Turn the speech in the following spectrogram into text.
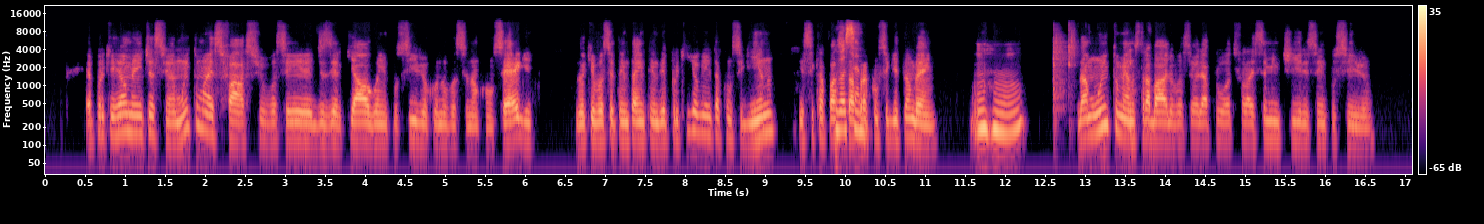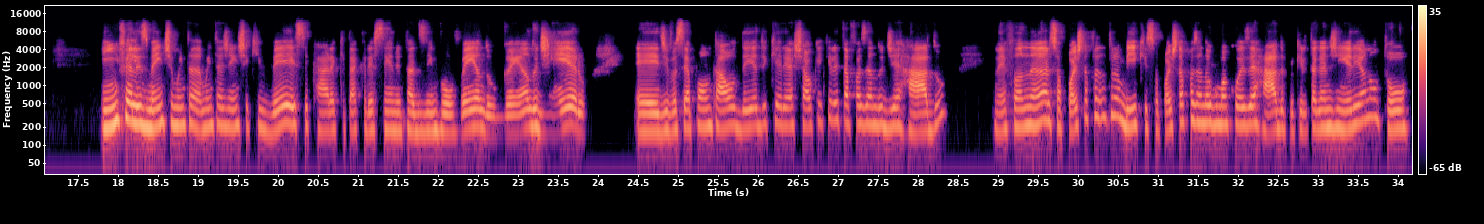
é porque realmente assim, é muito mais fácil você dizer que algo é impossível quando você não consegue, do que você tentar entender por que alguém está conseguindo e se capacitar você... para conseguir também. Uhum. Dá muito menos trabalho você olhar para o outro e falar isso é mentira, isso é impossível. infelizmente, muita, muita gente que vê esse cara que está crescendo e está desenvolvendo, ganhando dinheiro, é, de você apontar o dedo e querer achar o que, que ele está fazendo de errado, né? Falando, não, ele só pode estar tá fazendo trambique, só pode estar tá fazendo alguma coisa errada, porque ele está ganhando dinheiro e eu não estou.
